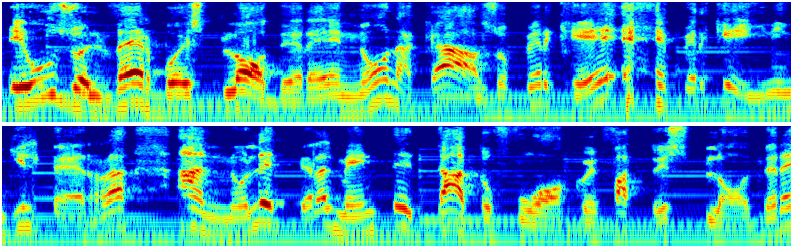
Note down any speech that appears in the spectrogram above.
e uso il verbo esplodere non a caso perché, perché in Inghilterra hanno letteralmente dato fuoco e fatto esplodere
